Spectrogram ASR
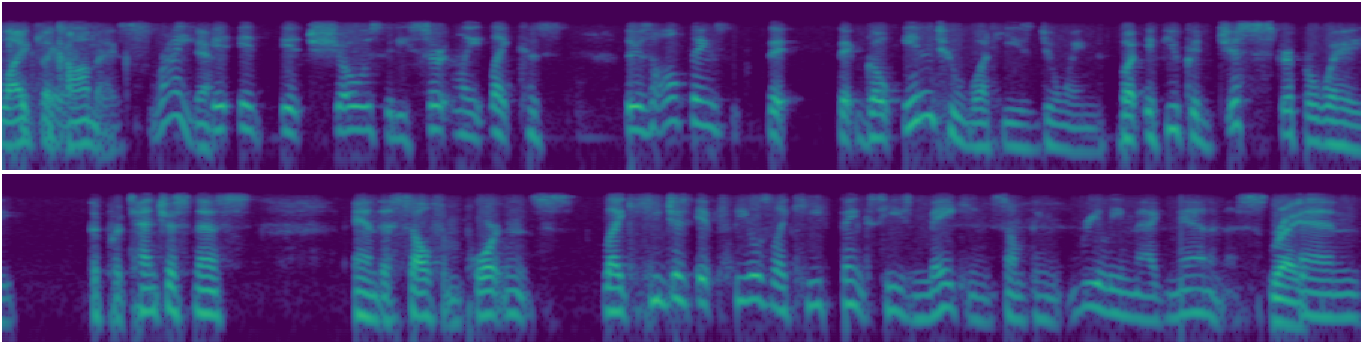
like, the, characters. comics. Right. Yeah. It, it it shows that he certainly like because there's all things that that go into what he's doing, but if you could just strip away the pretentiousness and the self-importance, like he just it feels like he thinks he's making something really magnanimous. Right. And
